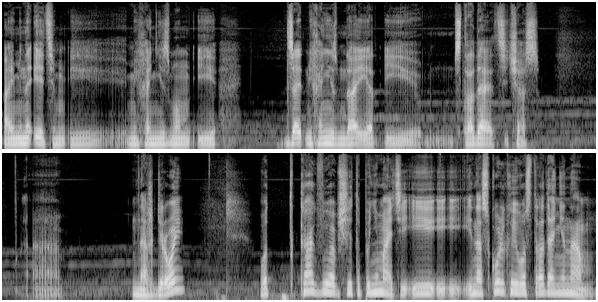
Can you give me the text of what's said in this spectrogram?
а именно этим и механизмом и за этот механизм, да, и, и страдает сейчас а, наш герой. Вот как вы вообще это понимаете? И, и, и насколько его страдания нам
